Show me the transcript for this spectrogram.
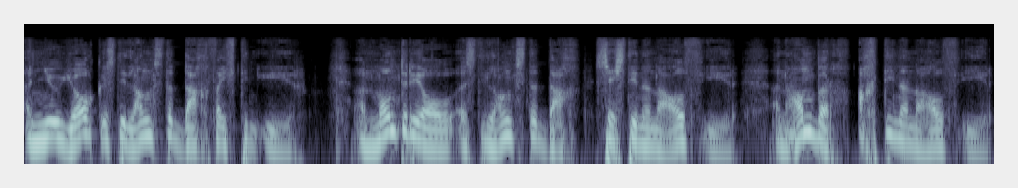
In New York is die langste dag 15 uur. In Montreal is die langste dag 16 en 'n half uur. In Hamburg 18 en 'n half uur.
